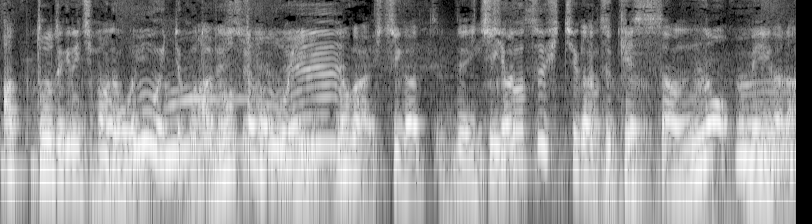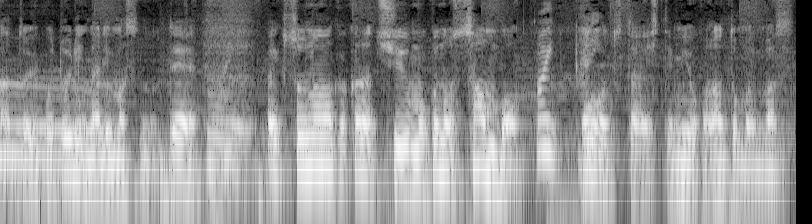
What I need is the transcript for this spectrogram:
圧倒的に一番多い。多いってことですよね。はい最も多いのが7月。で1 1月月。7月決算の銘柄ということになりますので、はい。その中から注目の3本はい。をお伝えしてみようかなと思います、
